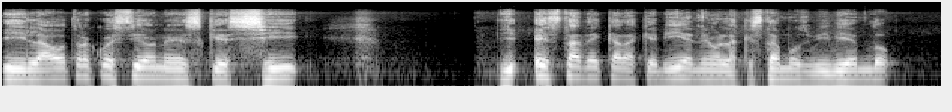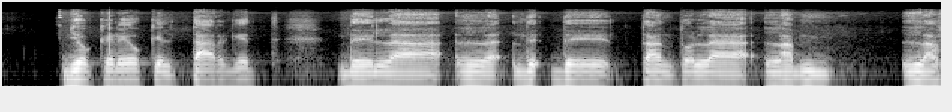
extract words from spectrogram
Y la otra cuestión es que y esta década que viene o la que estamos viviendo, yo creo que el target de la, la- de, de tanto la, la, la-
